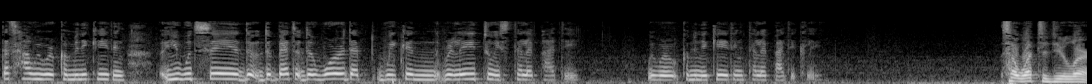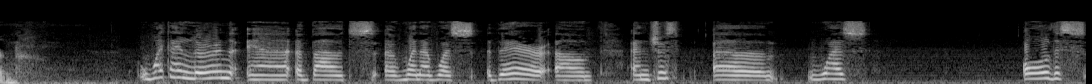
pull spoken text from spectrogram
that's how we were communicating. You would say the, the better, the word that we can relate to is telepathy. We were communicating telepathically. So what did you learn? What I learned uh, about uh, when I was there um, and just um, was all this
